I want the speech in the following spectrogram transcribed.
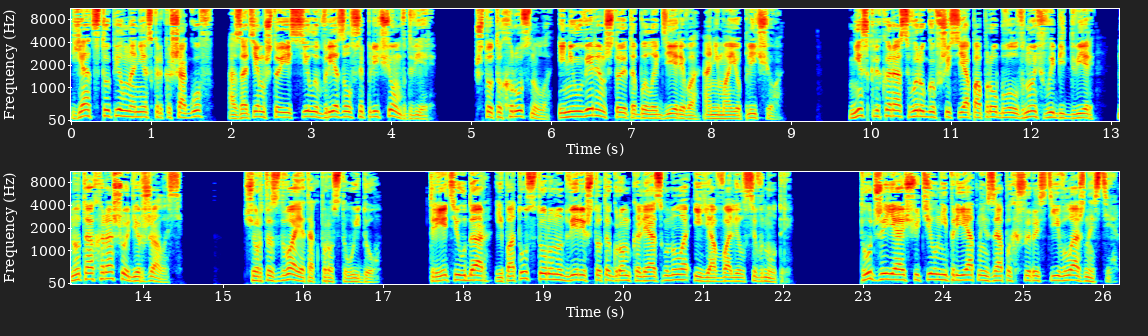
Я отступил на несколько шагов, а затем, что есть силы, врезался плечом в дверь. Что-то хрустнуло, и не уверен, что это было дерево, а не мое плечо. Несколько раз выругавшись, я попробовал вновь выбить дверь, но та хорошо держалась. Черта с два я так просто уйду. Третий удар, и по ту сторону двери что-то громко лязгнуло, и я ввалился внутрь. Тут же я ощутил неприятный запах сырости и влажности,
